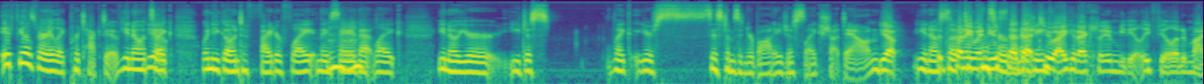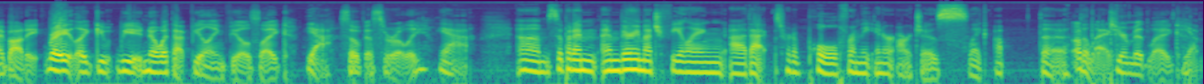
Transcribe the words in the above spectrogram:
It feels very like protective, you know. It's Yeah. like when you go into fight or flight, and they say that like you know you're you just like your systems in your body just like shut down. Yep. You know, it's so funny when you said that too. I could actually immediately feel it in my body, right? Like you, we know what that feeling feels like. Yeah. So viscerally. Yeah. Um, so, but I'm I'm very much feeling uh, that sort of pull from the inner arches, like up the Up the leg. to your mid leg. Yep.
